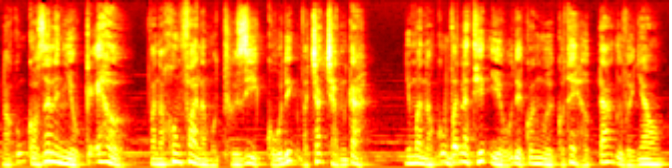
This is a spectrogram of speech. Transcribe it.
nó cũng có rất là nhiều kẽ hở và nó không phải là một thứ gì cố định và chắc chắn cả. Nhưng mà nó cũng vẫn là thiết yếu để con người có thể hợp tác được với nhau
